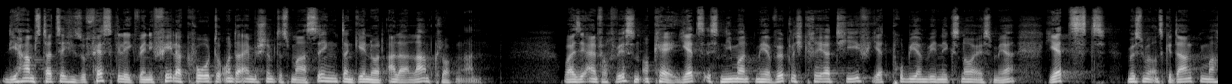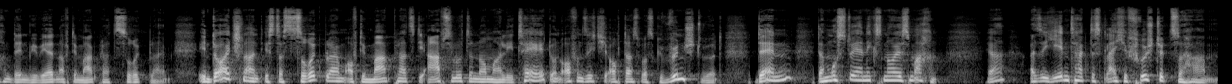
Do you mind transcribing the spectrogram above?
die haben es tatsächlich so festgelegt, wenn die Fehlerquote unter ein bestimmtes Maß sinkt, dann gehen dort alle Alarmglocken an. Weil sie einfach wissen, okay, jetzt ist niemand mehr wirklich kreativ, jetzt probieren wir nichts Neues mehr, jetzt müssen wir uns Gedanken machen, denn wir werden auf dem Marktplatz zurückbleiben. In Deutschland ist das Zurückbleiben auf dem Marktplatz die absolute Normalität und offensichtlich auch das, was gewünscht wird. Denn da musst du ja nichts Neues machen. Ja, also jeden Tag das gleiche Frühstück zu haben,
